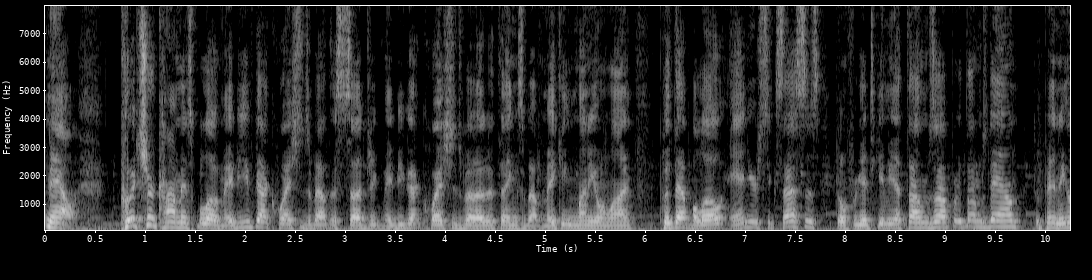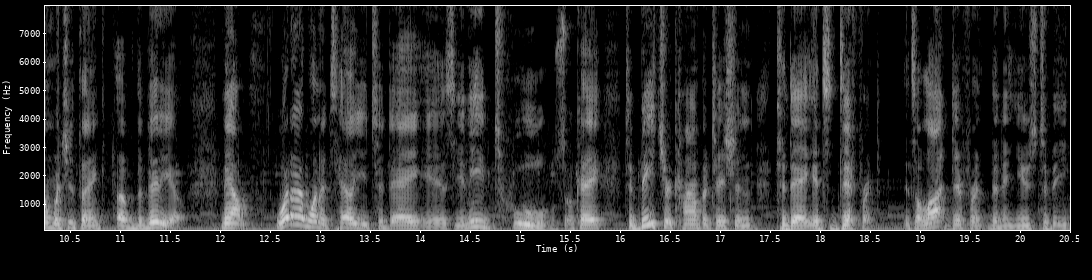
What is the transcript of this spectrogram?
Now put your comments below. Maybe you've got questions about this subject. Maybe you've got questions about other things about making money online. Put that below and your successes. Don't forget to give me a thumbs up or thumbs down depending on what you think of the video. Now what I want to tell you today is you need tools okay? To beat your competition today it's different. It's a lot different than it used to be.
